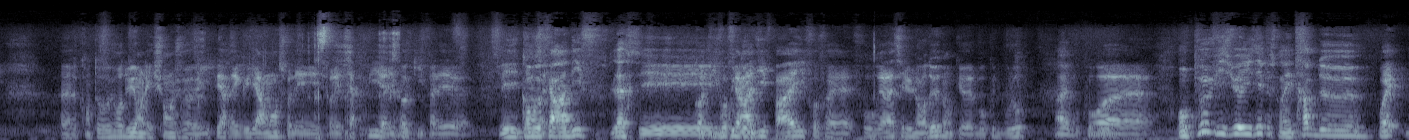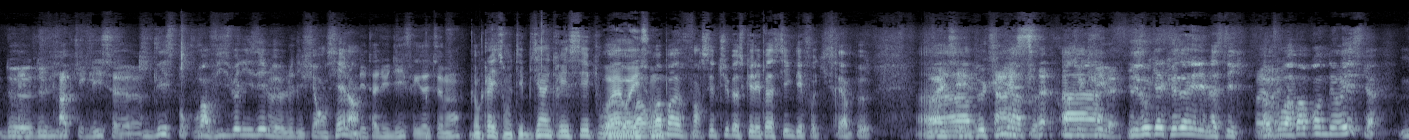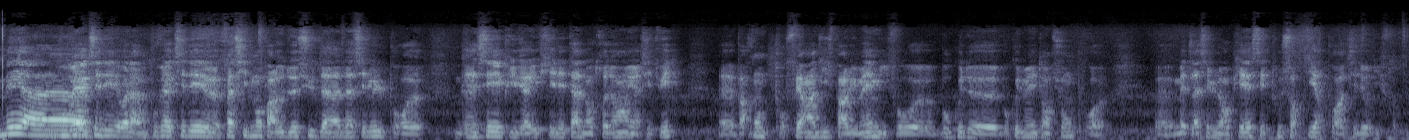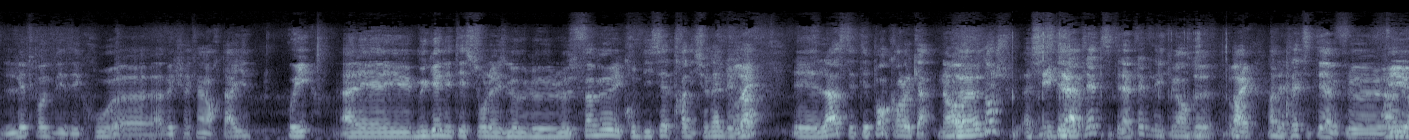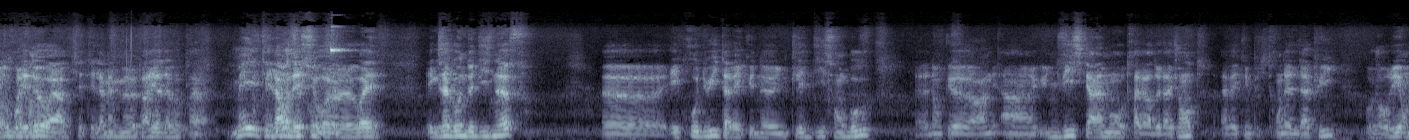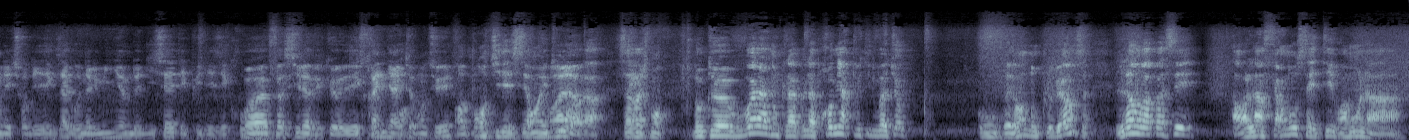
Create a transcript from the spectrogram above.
Euh, quand aujourd'hui on les change hyper régulièrement sur les, sur les circuits, à l'époque il fallait. euh, Mais quand on veut faire un diff, là c'est. quand il faut faire un diff, pareil, il faut, faut ouvrir la cellule en deux, donc euh, beaucoup de boulot. Ouais, beaucoup Pour, de- euh, On peut visualiser parce qu'on a des trappes de... ouais, de- de, de- trappe qui glisse. euh, qui glissent pour pouvoir visualiser le, le différentiel. L'état du diff, exactement. Donc là, ils ont été bien graissés pour. Ouais, euh, ouais, on, va, on sont- va pas forcer dessus parce que les plastiques, des fois, qui seraient un peu. Ouais, un c'est- peu un peu. un peu Ah. Ils ont quelques années, les plastiques. Donc on va pas prendre de risques. Mais. On euh, pouvait accéder, voilà, on pouvait accéder euh, facilement par le dessus de la, de la cellule pour euh, graisser et puis vérifier l'état de l'entre-dents et ainsi de suite. Euh, par contre, pour faire un diff par lui-même, il faut euh, beaucoup, de, beaucoup de manutention pour euh, mettre la cellule en pièces et tout sortir pour accéder au diff. quoi. L'époque des écrous euh, avec chacun leur taille. Oui, Allez, Mugen était sur le, le- le- le fameux écrou de 17 traditionnel déjà. Ouais. Et là, c'était pas encore le cas. Non. Euh, non, je- ah, si, c'était l'athlète, c'était l'athlète l'équivalence de. Non, Ouais. non, l'athlète c'était avec le. oui le entre les deux, ouais, c'était la même période à peu près. ouais. Mais il était Et là, on est sur euh, ouais, hexagone de 19, euh, écrou de 8 avec une, une clé de 10 en bout, donc euh, un- un- une vis carrément au travers de la jante avec une petite rondelle d'appui. Aujourd'hui, on est sur des hexagones aluminium de 17 et puis des écrous Ouais, euh, facile avec euh, des qui freinent directement dessus. en anti-desserrant et tout, Voilà. ça vachement. Donc euh, voilà, donc la, la première petite voiture qu'on vous présente, donc le Burns. Là, on va passer. Alors l'Inferno, ça a été vraiment la,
